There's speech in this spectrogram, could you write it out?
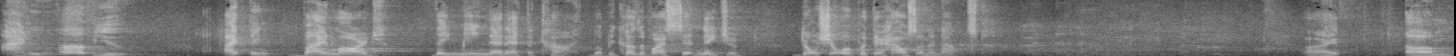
I love you. I think by and large, they mean that at the time. But because of our sin nature, don't show up at their house unannounced. All right? Um,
